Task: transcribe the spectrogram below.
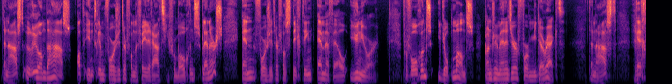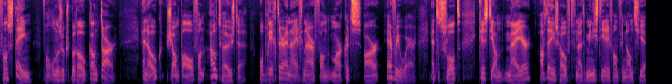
Daarnaast Ruan de Haas, ad-interim voorzitter van de Federatie Vermogensplanners en voorzitter van stichting MFL Junior. Vervolgens Job Mans, country manager voor MeDirect. Daarnaast Reg van Steen van onderzoeksbureau Kantar. En ook Jean-Paul van Oudheusden, oprichter en eigenaar van Markets Are Everywhere. En tot slot Christian Meijer, afdelingshoofd vanuit het ministerie van Financiën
